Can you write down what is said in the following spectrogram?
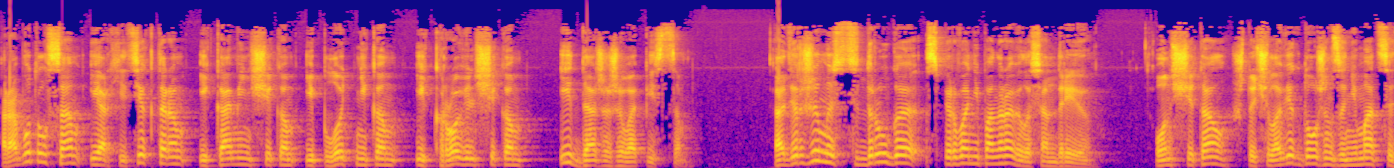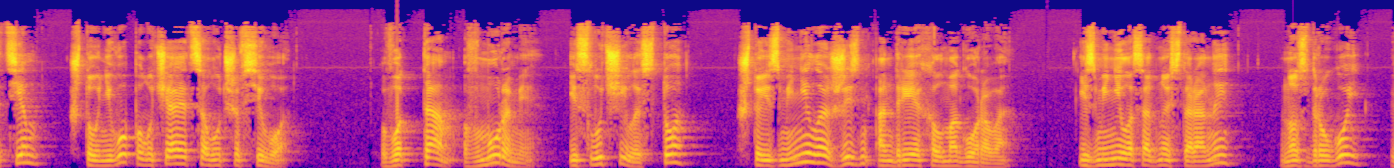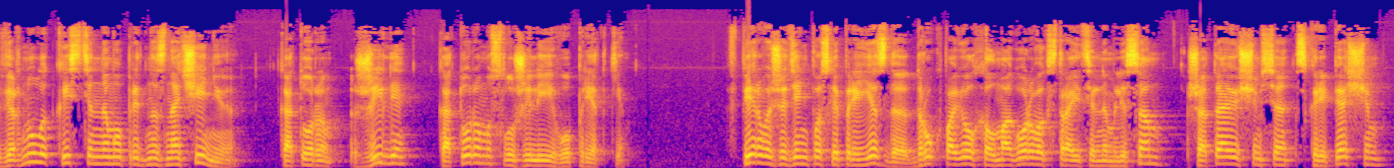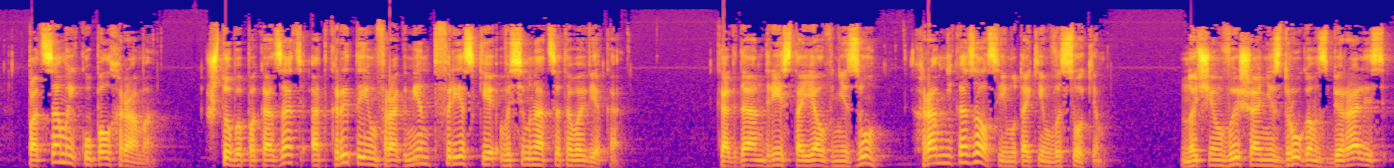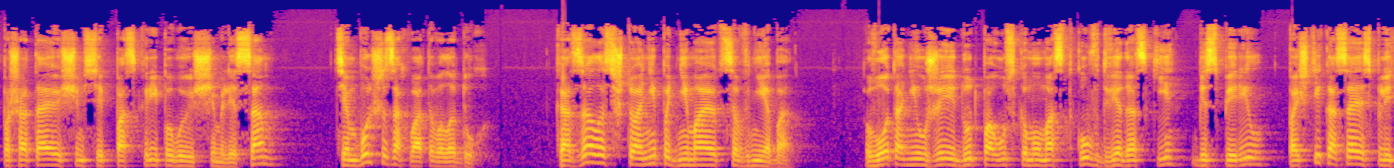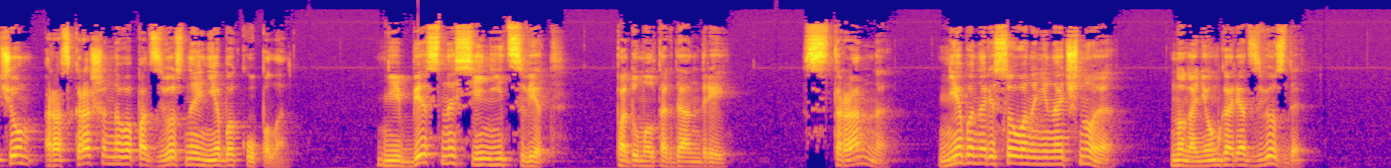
Работал сам и архитектором, и каменщиком, и плотником, и кровельщиком, и даже живописцем. Одержимость друга сперва не понравилась Андрею. Он считал, что человек должен заниматься тем, что у него получается лучше всего. Вот там, в Муроме, и случилось то, что изменило жизнь Андрея Холмогорова. Изменило с одной стороны, но с другой вернуло к истинному предназначению, которым жили, которому служили его предки. В первый же день после приезда друг повел Холмогорова к строительным лесам, шатающимся, скрипящим, под самый купол храма, чтобы показать открытый им фрагмент фрески XVIII века. Когда Андрей стоял внизу, храм не казался ему таким высоким. Но чем выше они с другом взбирались по шатающимся, поскрипывающим лесам, тем больше захватывало дух. Казалось, что они поднимаются в небо – вот они уже идут по узкому мостку в две доски, без перил, почти касаясь плечом раскрашенного под звездное небо купола. «Небесно-синий цвет», – подумал тогда Андрей. «Странно. Небо нарисовано не ночное, но на нем горят звезды».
